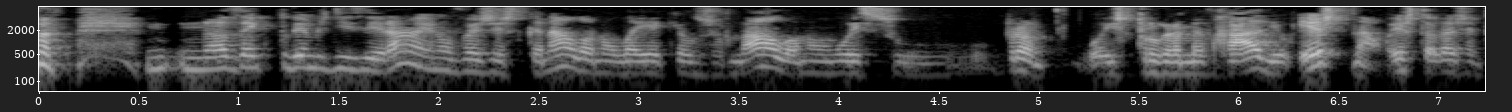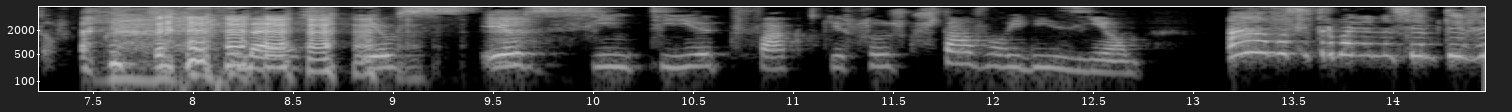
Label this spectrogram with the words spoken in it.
Nós é que podemos dizer, ah, eu não vejo este canal, ou não leio aquele jornal, ou não ouço, pronto, este programa de rádio. Este não, este toda a gente ouve. Mas eu, eu sentia de facto que as pessoas gostavam e diziam ah, você trabalha na CMTV?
